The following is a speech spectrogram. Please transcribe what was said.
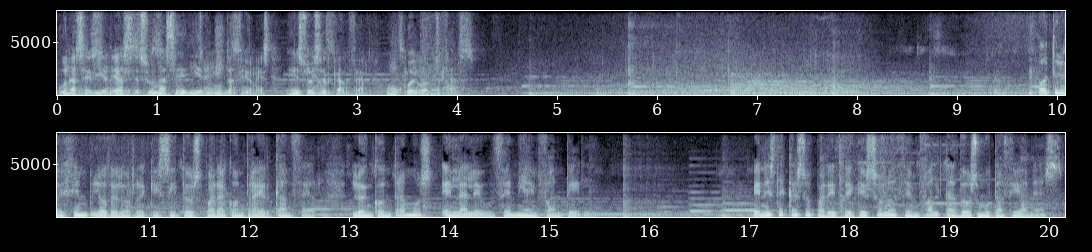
Una serie de ases, una serie de mutaciones. Eso es el cáncer, un juego de azar. Otro ejemplo de los requisitos para contraer cáncer lo encontramos en la leucemia infantil. En este caso parece que solo hacen falta dos mutaciones.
